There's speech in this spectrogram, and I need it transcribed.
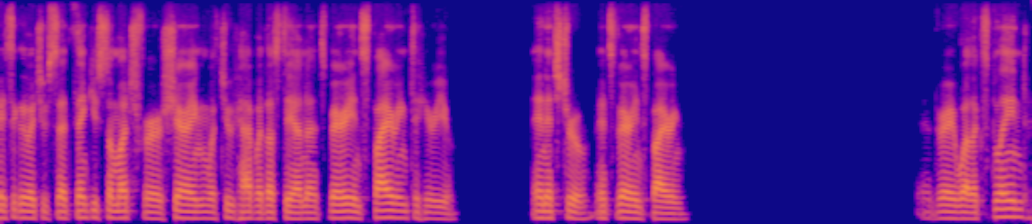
basically what you've said, thank you so much for sharing what you have with us, Diana. It's very inspiring to hear you. And it's true, it's very inspiring. And Very well explained.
